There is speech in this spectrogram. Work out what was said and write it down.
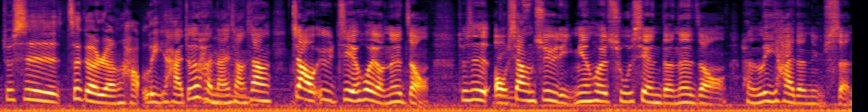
就是这个人好厉害，就是很难想象教育界会有那种就是偶像剧里面会出现的那种很厉害的女生，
